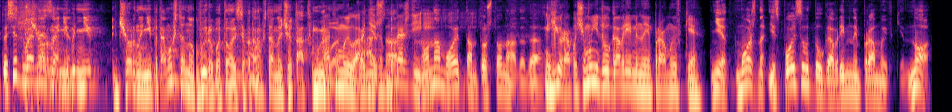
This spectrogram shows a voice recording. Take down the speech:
То есть это двойная Черное не, замена. не- черное не потому, что оно выработалось, а потому что оно что-то отмыло. Отмыло. А, Конечно, подожди. но она моет там то, что надо, да. Юра, а почему не долговременные промывки? Нет, можно использовать долговременные промывки. Но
